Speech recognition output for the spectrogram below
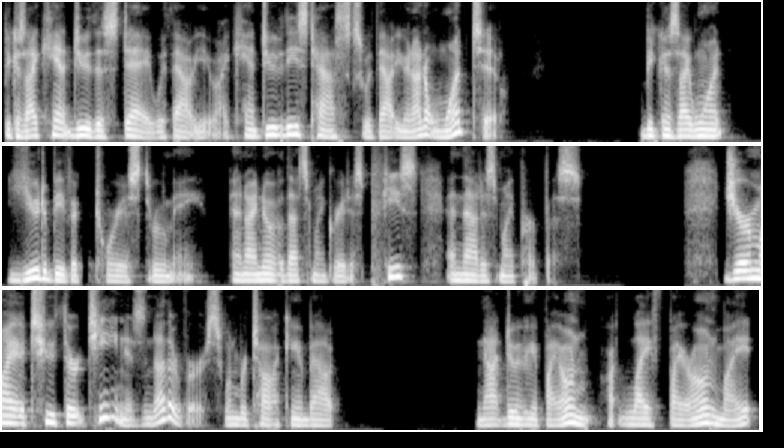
Because I can't do this day without you. I can't do these tasks without you. And I don't want to because I want you to be victorious through me. And I know that's my greatest peace and that is my purpose. Jeremiah 2:13 is another verse when we're talking about not doing it by own life by our own might,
